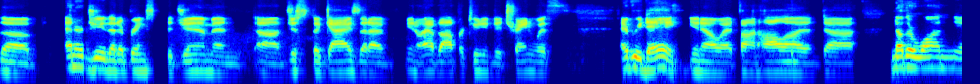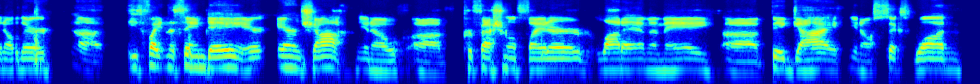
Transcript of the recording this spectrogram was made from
the, energy that it brings to the gym and uh, just the guys that I've, you know, have the opportunity to train with every day, you know, at Valhalla. And uh, another one, you know, they're, uh, he's fighting the same day, Aaron Shaw, you know, uh, professional fighter, a lot of MMA, uh, big guy, you know, six one,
